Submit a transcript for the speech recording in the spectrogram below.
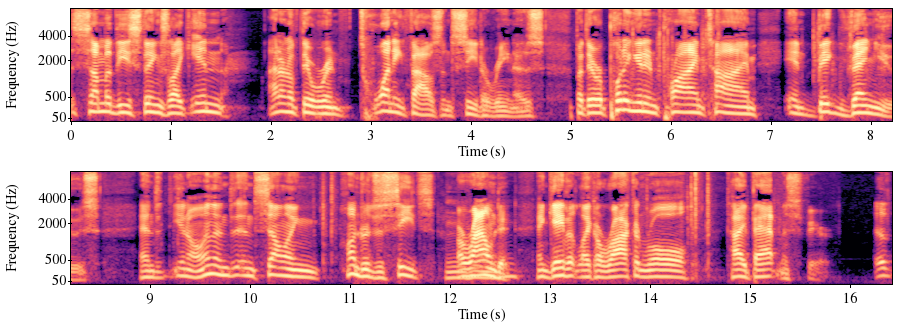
some of these things like in I don't know if they were in 20,000 seat arenas, but they were putting it in prime time in big venues and you know and then and selling hundreds of seats mm-hmm. around it and gave it like a rock and roll type atmosphere. It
